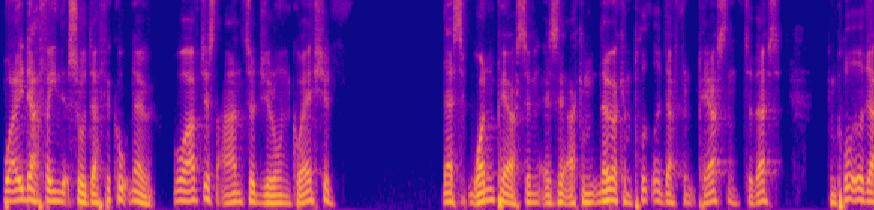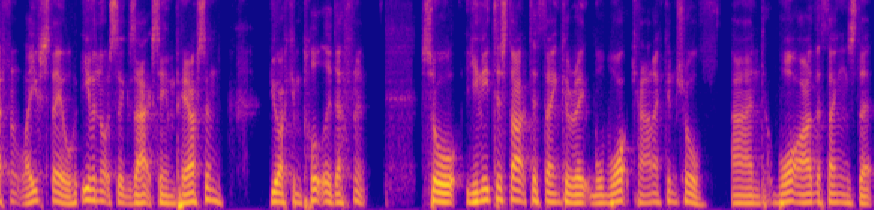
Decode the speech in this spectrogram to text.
Why do I find it so difficult now? Well, I've just answered your own question. This one person is a, now a completely different person to this, completely different lifestyle. Even though it's the exact same person, you are completely different. So you need to start to think, right, well, what can I control? And what are the things that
